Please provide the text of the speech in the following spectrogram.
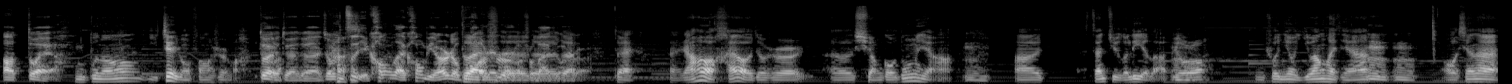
啊，对啊。你不能以这种方式嘛？对对对，就是自己坑再坑别人就不对合适了，说白了就对是，对对。然后还有就是呃，选购东西啊，嗯呃，咱举个例子，比如你说你有一万块钱，嗯嗯我现在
